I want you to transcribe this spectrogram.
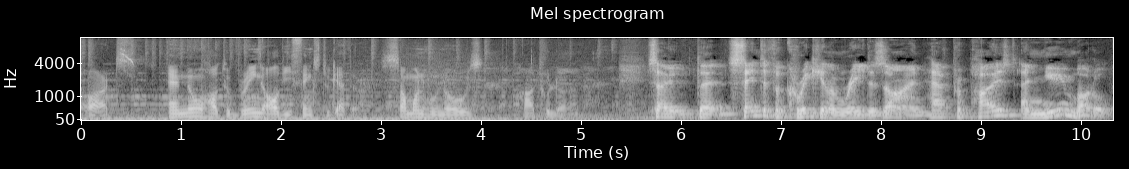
arts and know how to bring all these things together. Someone who knows how to learn. So the Centre for Curriculum Redesign have proposed a new model,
